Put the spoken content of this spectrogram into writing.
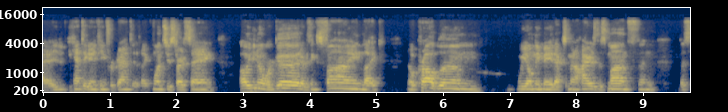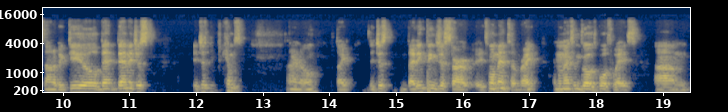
I, you can't take anything for granted. Like once you start saying, oh, you know, we're good, everything's fine, like no problem. We only made X amount of hires this month and that's not a big deal. Then, then it just, it just becomes, I don't know, like it just I think things just start. It's momentum, right? And momentum goes both ways. Um,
